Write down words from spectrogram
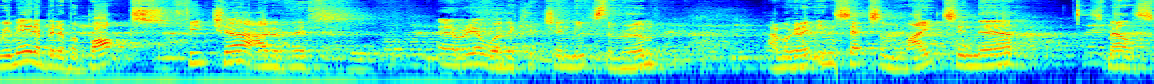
We made a bit of a box feature out of this area where the kitchen meets the room. And we're going to inset some lights in there. smells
